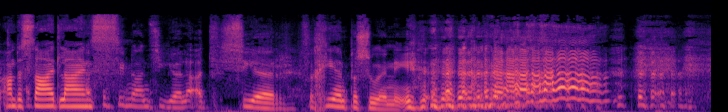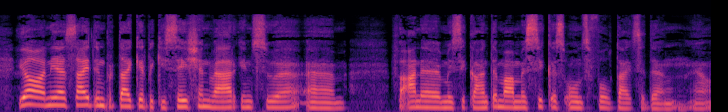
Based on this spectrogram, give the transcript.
aan die sidelines. Ek is finansiële adviseur vir geen persoon nie. ja, nee, sy doen partykeer bietjie session werk en so, ehm um, vir ander musikante, maar musiek is ons voltydse ding, ja.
